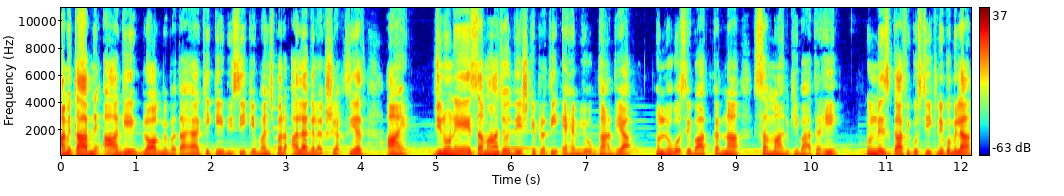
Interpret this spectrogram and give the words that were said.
अमिताभ ने आगे ब्लॉग में बताया कि केबीसी के मंच पर अलग अलग शख्सियत आए, जिन्होंने समाज और देश के प्रति अहम योगदान दिया। उन लोगों से बात करना सम्मान की बात रही। उनमें से काफ़ी कुछ सीखने को मिला।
